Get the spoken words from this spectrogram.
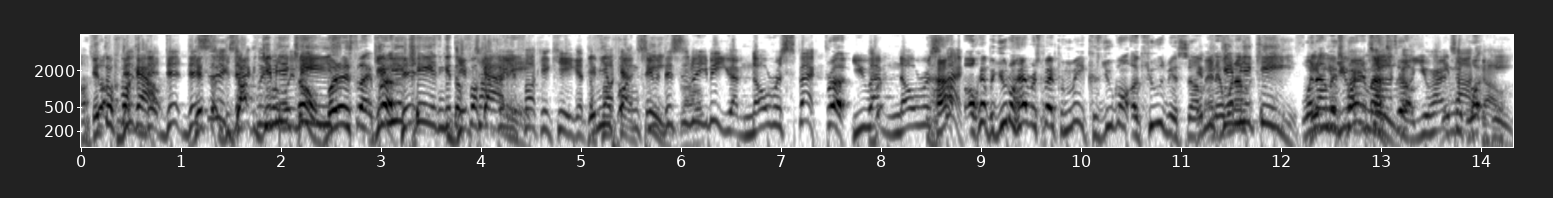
I'm get the fuck Thi- out. thi- this Get is the- exactly give me what your we- keys. But like, give bro, me your keys and get the Give fuck out of your fucking key. Get the Give the me your fuck fucking out. See, keys, this is what you mean. You have no respect. Bruh, you have bruh, no How- respect. okay, but you don't have respect for me because you gonna accuse me of something. Give me, and then me when your I'm keys. when Give I'm your heard explaining myself- You heard Give me Taco. your.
